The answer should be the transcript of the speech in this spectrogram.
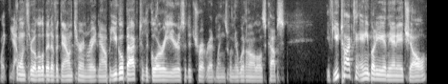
Like Yeah. going through a little bit of a downturn right now, but you go back to the glory years of Detroit Red Wings when they're winning all those cups. If you talk to anybody in the NHL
